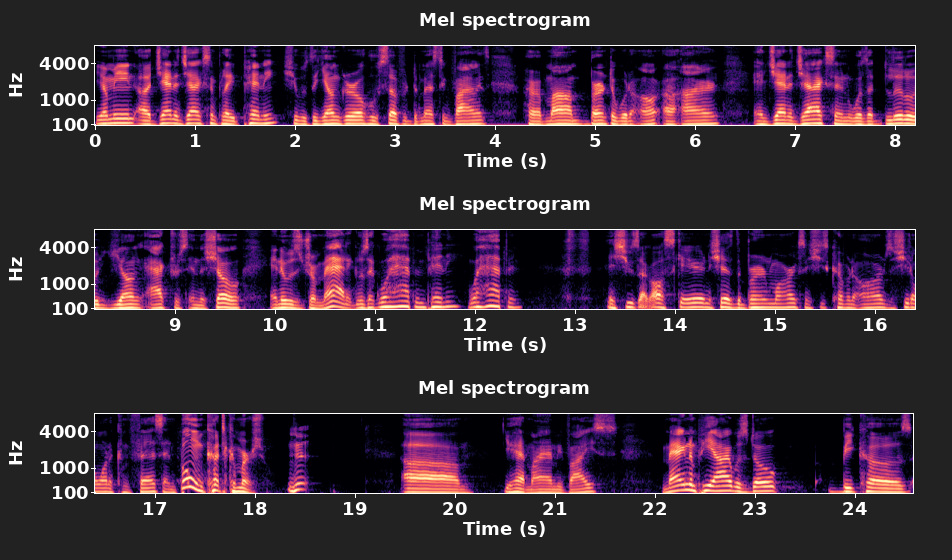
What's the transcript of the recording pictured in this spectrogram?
You know what I mean? Uh, Janet Jackson played Penny. She was the young girl who suffered domestic violence. Her mom burnt her with an uh, iron. And Janet Jackson was a little young actress in the show. And it was dramatic. It was like, what happened, Penny? What happened? And she was like all scared. And she has the burn marks. And she's covering her arms. And she don't want to confess. And boom, cut to commercial. Um, you had Miami Vice. Magnum PI was dope because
